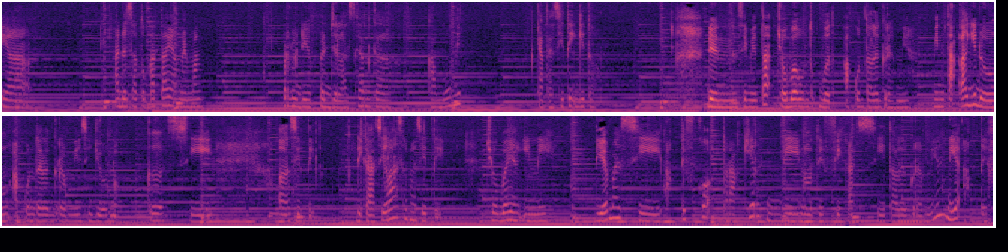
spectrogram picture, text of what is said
ya ada satu kata yang memang perlu dia perjelaskan ke kamu mit kata Siti gitu. Dan si Minta coba untuk buat akun telegramnya. Minta lagi dong akun telegramnya si Jono ke si uh, Siti. Dikasih lah sama Siti. Coba yang ini. Dia masih aktif kok. Terakhir di notifikasi telegramnya dia aktif.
